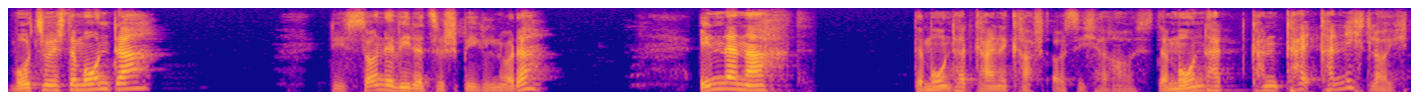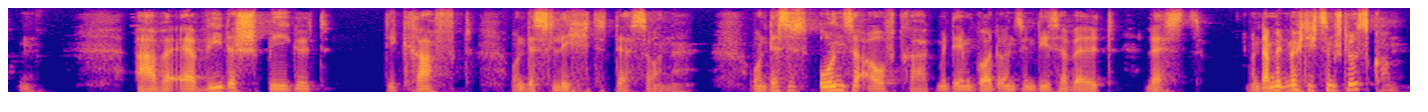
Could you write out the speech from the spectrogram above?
Wozu ist der Mond da? Die Sonne wieder zu spiegeln, oder? In der Nacht der Mond hat keine Kraft aus sich heraus. Der Mond hat, kann, kann nicht leuchten. Aber er widerspiegelt die Kraft und das Licht der Sonne. Und das ist unser Auftrag, mit dem Gott uns in dieser Welt lässt. Und damit möchte ich zum Schluss kommen.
